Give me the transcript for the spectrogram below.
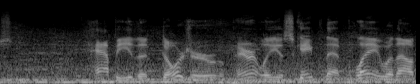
Just happy that Dozier apparently escaped that play without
